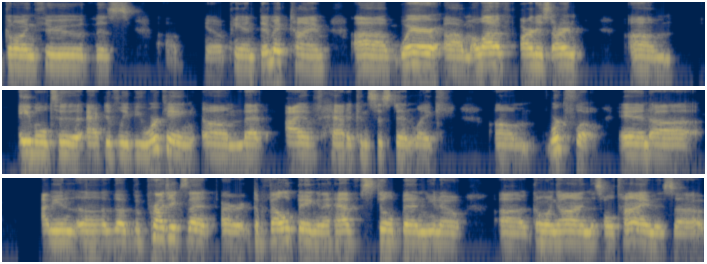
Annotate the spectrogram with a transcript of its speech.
going through this you know pandemic time uh, where um, a lot of artists aren't um, able to actively be working. Um, that I have had a consistent like um, workflow, and uh, I mean, uh, the, the projects that are developing and that have still been, you know, uh, going on this whole time is, uh,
